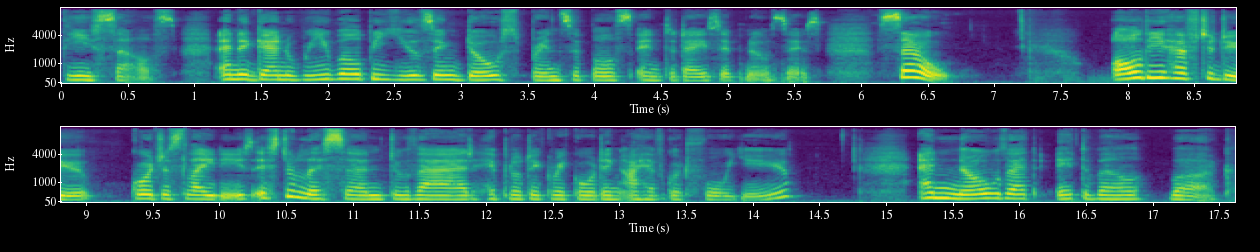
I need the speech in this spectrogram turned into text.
T cells. And again, we will be using those principles in today's hypnosis. So, all you have to do, gorgeous ladies, is to listen to that hypnotic recording I have got for you and know that it will work.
